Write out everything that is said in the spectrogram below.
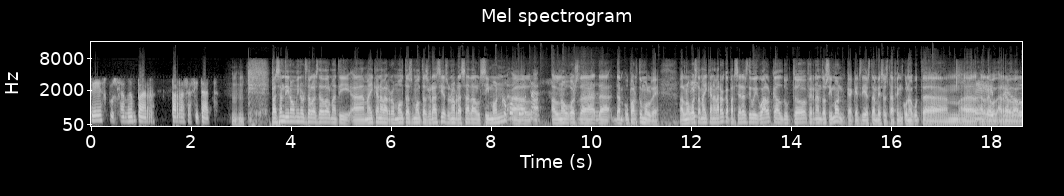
fer exclusivament per, per necessitat. Mm -hmm. Passen 19 minuts de les 10 del matí. Uh, Maica Navarro, moltes, moltes gràcies. Una abraçada al Simon, el, el nou gos de, de, de... Ho porto molt bé. El nou gos de Maica Navarro, que per cert es diu igual que el doctor Fernando Simón, que aquests dies també s'està fent conegut uh, sí, arreu, arreu del,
